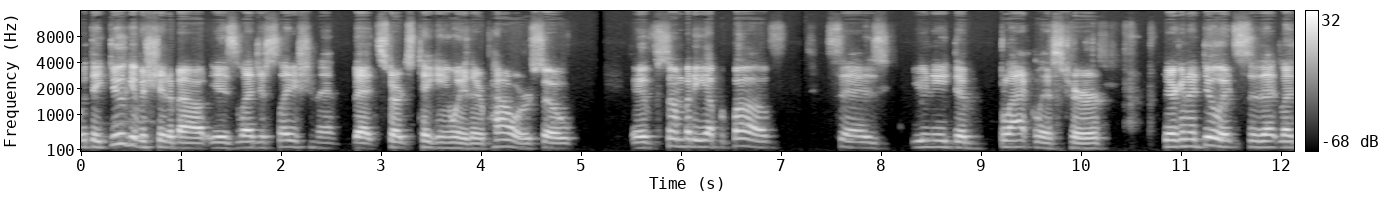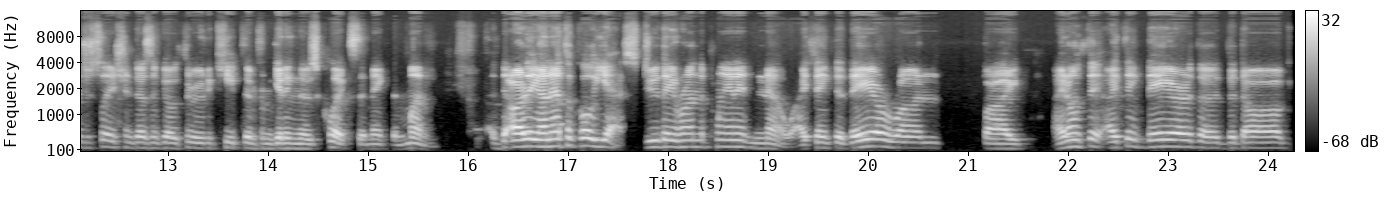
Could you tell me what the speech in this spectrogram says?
What they do give a shit about is legislation that that starts taking away their power. So, if somebody up above says you need to blacklist her, they're going to do it so that legislation doesn't go through to keep them from getting those clicks that make them money. Are they unethical? Yes. Do they run the planet? No. I think that they are run by I don't think I think they are the the dog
